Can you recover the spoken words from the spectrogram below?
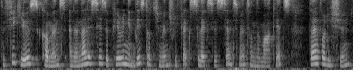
The figures, comments, and analysis appearing in this document reflect Silex's sentiment on the markets, their evolution,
